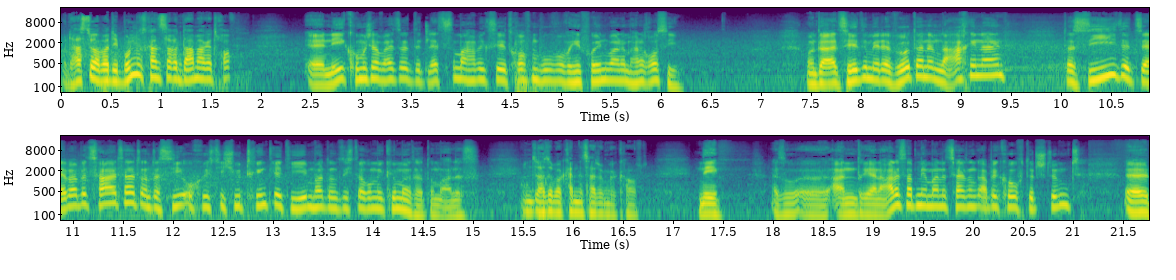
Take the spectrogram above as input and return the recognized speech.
Und hast du aber die Bundeskanzlerin da mal getroffen? Äh, nee, komischerweise, das letzte Mal habe ich sie getroffen, wo wir hier vorhin waren, im Herrn Rossi. Und da erzählte mir der Wirt dann im Nachhinein, dass sie das selber bezahlt hat und dass sie auch richtig gut Trinkgeld gegeben hat und sich darum gekümmert hat, um alles. Und sie hat aber keine Zeitung gekauft? Nee. Also äh, Andrea Nahles hat mir mal eine Zeitung abgekauft, das stimmt. Äh,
